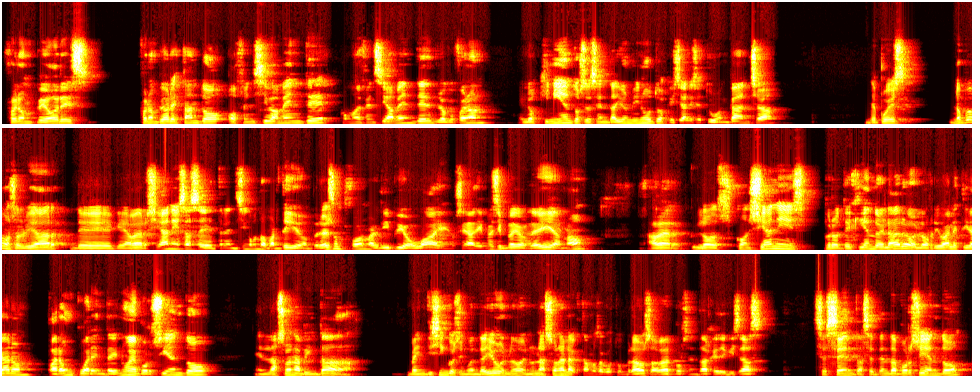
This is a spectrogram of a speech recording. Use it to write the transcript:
Fueron peores, fueron peores tanto ofensivamente como defensivamente de lo que fueron en los 561 minutos que Giannis estuvo en cancha. Después, no podemos olvidar de que, a ver, Giannis hace 35 puntos partido, pero es un former DPOY, o sea, Defensive Player of the Year, ¿no? A ver, los, con Giannis protegiendo el aro, los rivales tiraron para un 49% en la zona pintada. 25-51, ¿no? en una zona en la que estamos acostumbrados a ver porcentaje de quizás 60-70%.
